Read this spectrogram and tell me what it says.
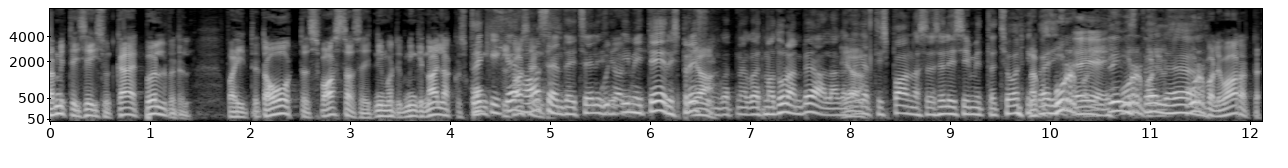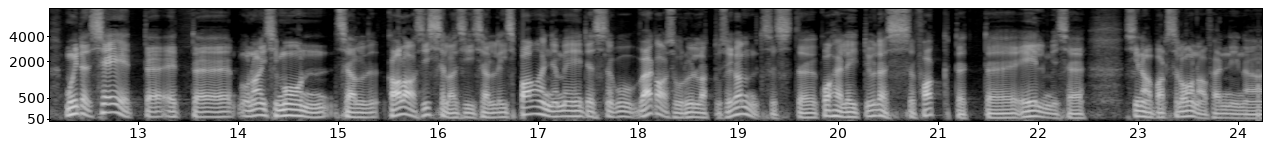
ta mitte ei seisnud käed põlvedel vaid ta ootas vastaseid niimoodi mingi naljakas. tegi kehaasendeid selliseid Kuida..., imiteeris pressingut nagu, et ma tulen peale, aga ja. tegelikult hispaanlase sellise imitatsiooniga nagu kurb oli, kurb oli, kurb oli vaadata. muide see, et, et äh, Unai Simon seal kala sisse lasi seal Hispaania meedias nagu väga suur üllatus ei olnud, sest äh, kohe leiti üles fakt, et äh, eelmise, sina Barcelona fännina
